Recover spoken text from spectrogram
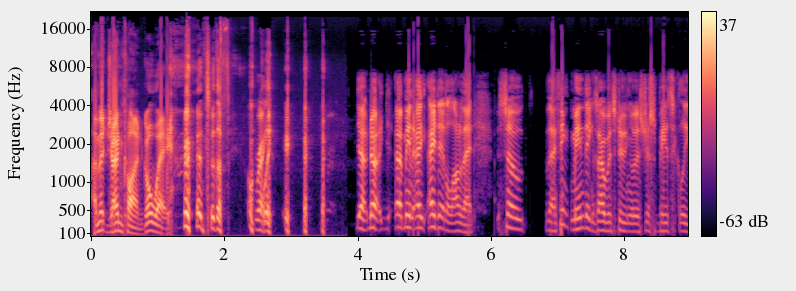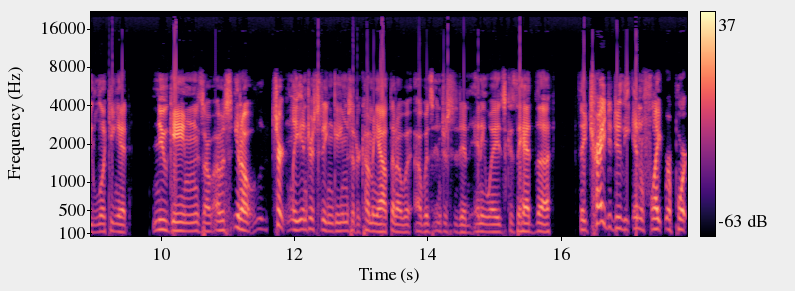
I'm at Gen Con, go away to the Right. yeah, no, I mean, I, I did a lot of that. So I think main things I was doing was just basically looking at new games. I, I was, you know, certainly interested in games that are coming out that I, w- I was interested in anyways, because they had the, they tried to do the in-flight report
